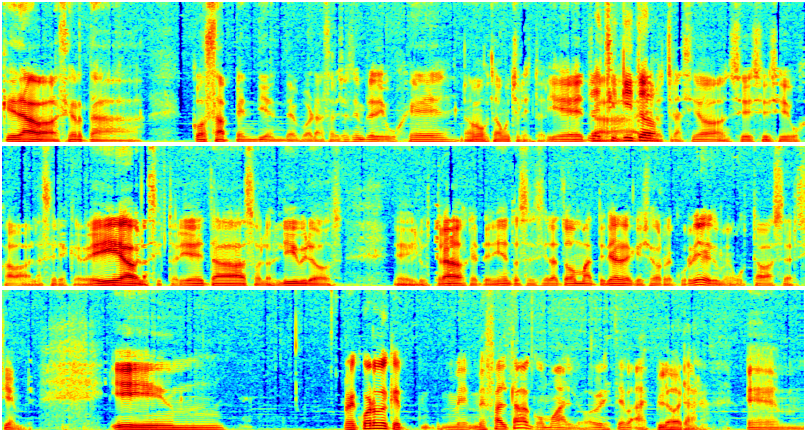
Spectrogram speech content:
quedaba cierta cosa pendiente por hacer. Yo siempre dibujé, no me gustaba mucho la historieta, De chiquito. la ilustración, sí, sí, sí, dibujaba las series que veía, o las historietas, o los libros eh, ilustrados que tenía, entonces era todo material al que yo recurría y que me gustaba hacer siempre. Y mm, recuerdo que me, me faltaba como algo, ¿viste? A explorar. Em,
